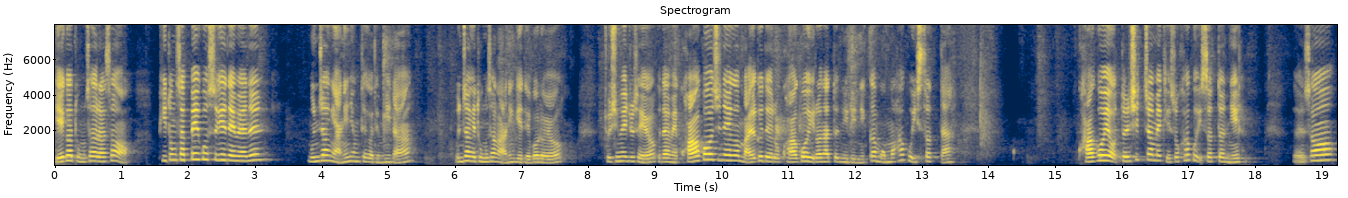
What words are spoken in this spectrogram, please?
얘가 동사라서 비동사 빼고 쓰게 되면은 문장이 아닌 형태가 됩니다. 문장의 동사가 아닌 게 돼버려요. 조심해 주세요. 그 다음에 과거 진행은 말 그대로 과거에 일어났던 일이니까 뭐뭐 하고 있었다. 과거의 어떤 시점에 계속 하고 있었던 일. 그래서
